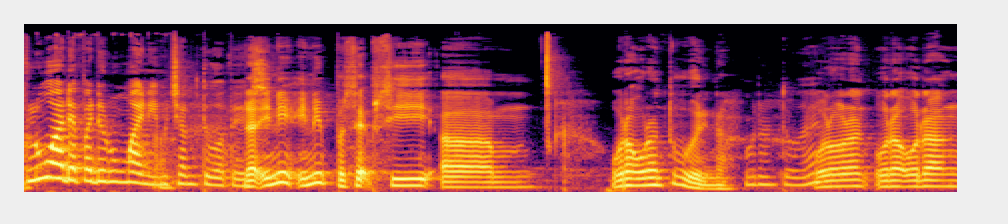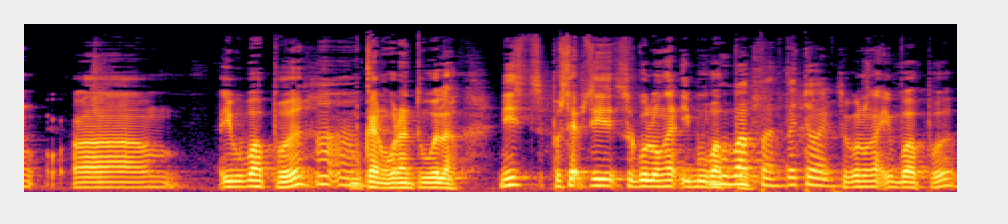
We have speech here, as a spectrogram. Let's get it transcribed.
Keluar daripada rumah ni ha. macam tu apa. Dan ini ini persepsi um, orang-orang tua ni. Orang tua eh. Orang-orang orang-orang um, ibu bapa uh-uh. bukan orang tua lah ni persepsi segolongan ibu bapa ibu bapa betul segolongan ibu bapa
